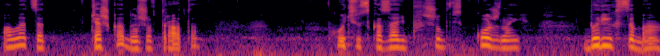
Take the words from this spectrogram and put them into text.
Але це тяжка дуже втрата. Хочу сказати, щоб кожен беріг себе.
